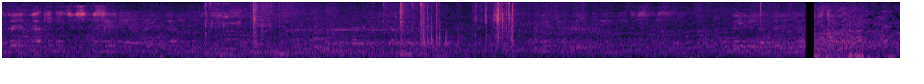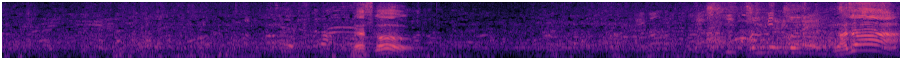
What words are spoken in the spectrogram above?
점을 확인해 주십시오. Let's go. 가자.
